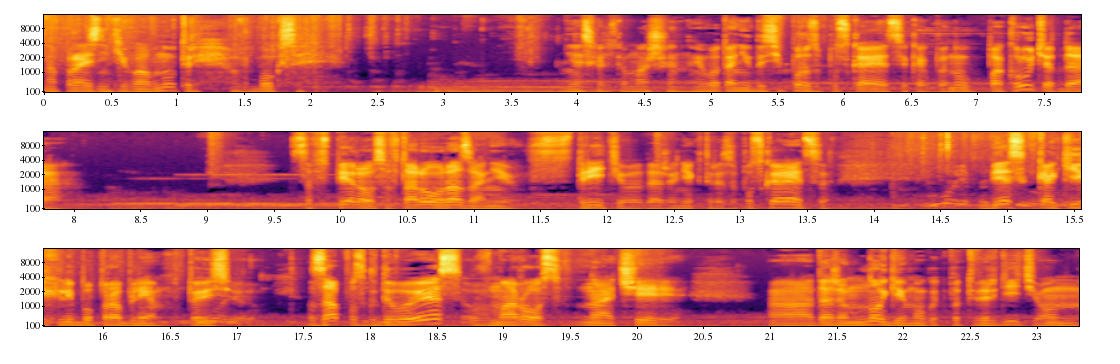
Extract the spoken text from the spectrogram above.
на праздники вовнутрь, в боксы. Несколько машин. И вот они до сих пор запускаются, как бы, ну, покрутят, да, со, с первого, со второго раза они с третьего даже некоторые запускаются без каких-либо проблем. То есть запуск ДВС в мороз на черри а, даже многие могут подтвердить, он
